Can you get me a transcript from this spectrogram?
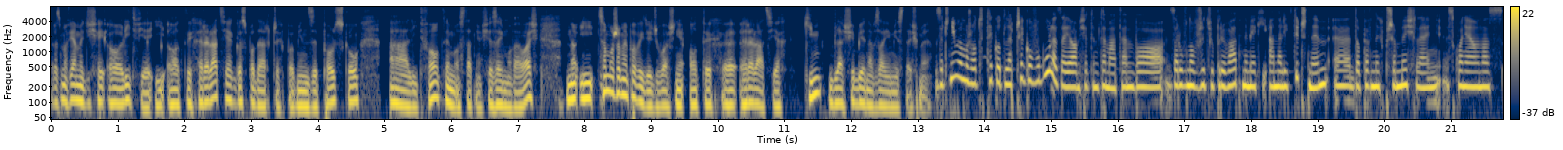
Rozmawiamy dzisiaj o Litwie i o tych relacjach gospodarczych pomiędzy Polską a Litwą. Tym ostatnio się zajmowałaś. No i co możemy powiedzieć właśnie o tych e, relacjach? Kim dla siebie nawzajem jesteśmy. Zacznijmy może od tego, dlaczego w ogóle zajęłam się tym tematem, bo zarówno w życiu prywatnym, jak i analitycznym e, do pewnych przemyśleń skłaniają nas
